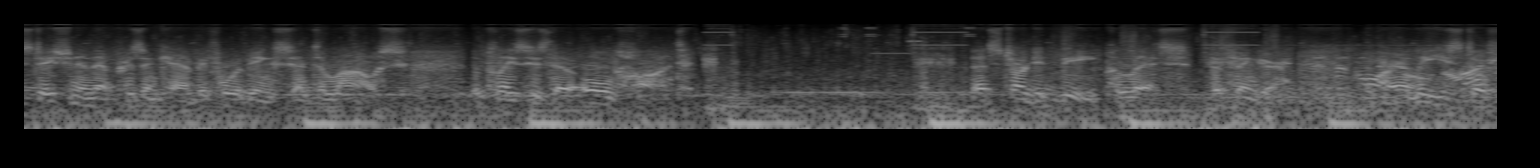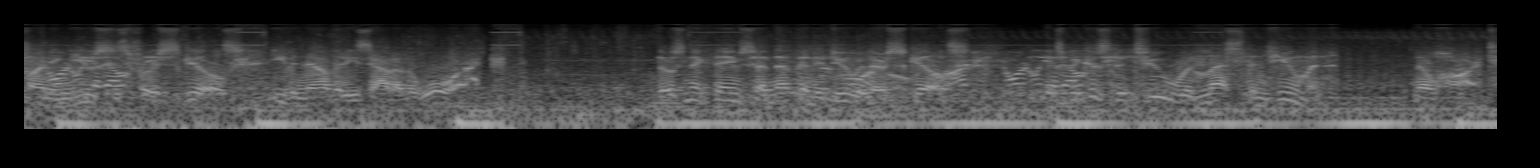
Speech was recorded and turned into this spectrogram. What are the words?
Stationed in that prison camp before being sent to Laos. The place is their old haunt. That's target B, Palitz, the finger. Apparently he's still finding uses for his skills, even now that he's out of the war. Those nicknames had nothing to do with their skills. It's because the two were less than human. No heart.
